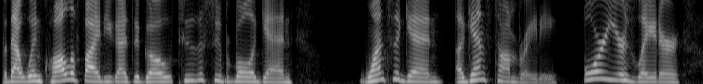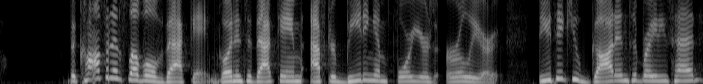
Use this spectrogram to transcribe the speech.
but that win qualified you guys to go to the Super Bowl again once again against Tom Brady. Four years later, the confidence level of that game, going into that game after beating him four years earlier, do you think you got into Brady's head?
